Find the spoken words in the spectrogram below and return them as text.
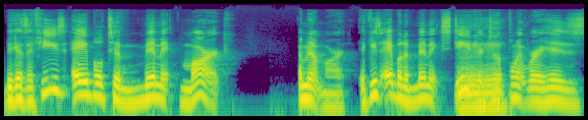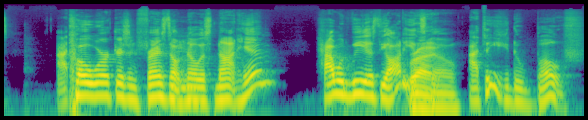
Because if he's able to mimic Marc, I mean not Marc, if he's able to mimic Steven to Mhm. the point where his co-workers and friends don't know it's not him, how would we as the audience Right. know? I think he could do both.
